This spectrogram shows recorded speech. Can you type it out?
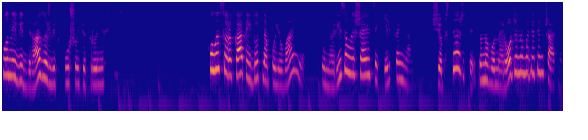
вони відразу ж відкушують отруйний хвіст. Коли сурикати йдуть на полювання, у норі залишається кілька нянь, щоб стежити за новонародженими дитинчатами.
